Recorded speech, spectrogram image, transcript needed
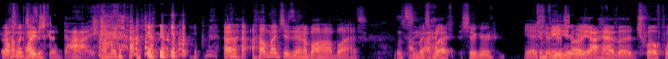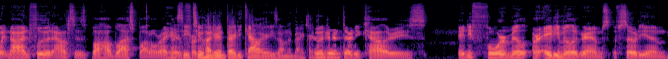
You're how also much probably is just gonna die. how much? how, how much is in a Baja Blast? Let's see How see. much I what? have, Sugar? Yeah, conveniently, I have a 12.9 fluid ounces Baja Blast bottle right here. I in see front of me. 230 calories on the back right there. 230 calories, 84 mil or 80 milligrams of sodium,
